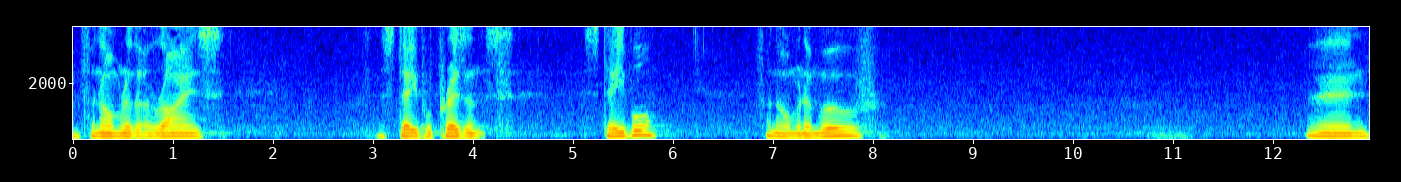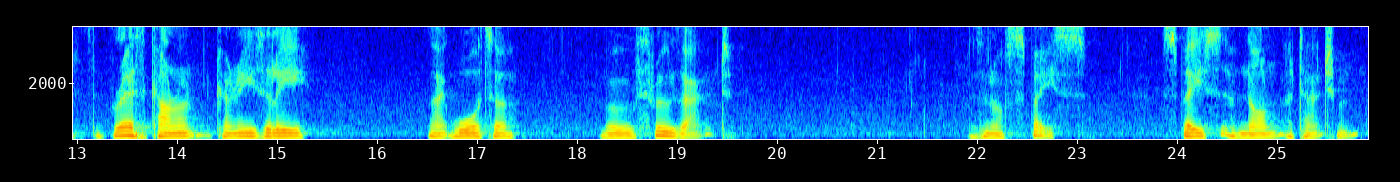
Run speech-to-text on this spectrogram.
Phenomena that arise, a stable presence, stable. Phenomena move. And the breath current can easily, like water, move through that. There's enough space, space of non attachment.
